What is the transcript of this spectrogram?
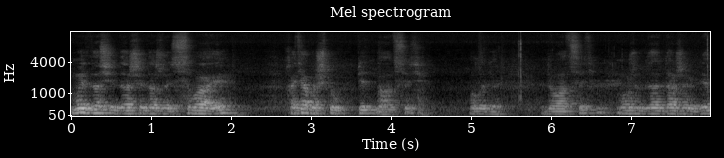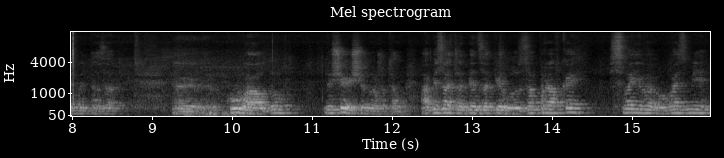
Мы дошли, дошли даже сваи, хотя бы штук 15, Володя, 20, может да- даже вернуть назад. Э, Кувалду, ну еще еще нужно там, обязательно бензопилу с заправкой своей в- возьми,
